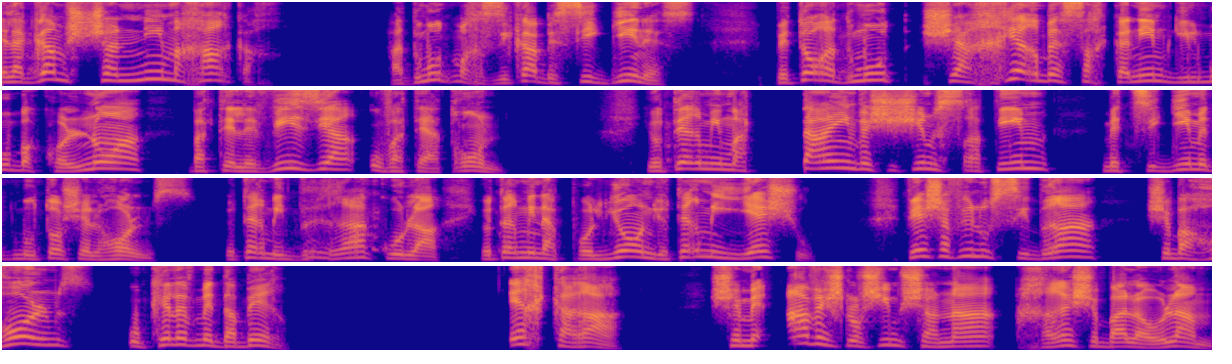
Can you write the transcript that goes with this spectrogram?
אלא גם שנים אחר כך. הדמות מחזיקה בשיא גינס, בתור הדמות שהכי הרבה שחקנים גילמו בקולנוע, בטלוויזיה ובתיאטרון. יותר מ-260 סרטים מציגים את דמותו של הולמס, יותר מדרקולה, יותר מנפוליאון, יותר מישו, ויש אפילו סדרה שבה הולמס הוא כלב מדבר. איך קרה ש-130 שנה אחרי שבא לעולם,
